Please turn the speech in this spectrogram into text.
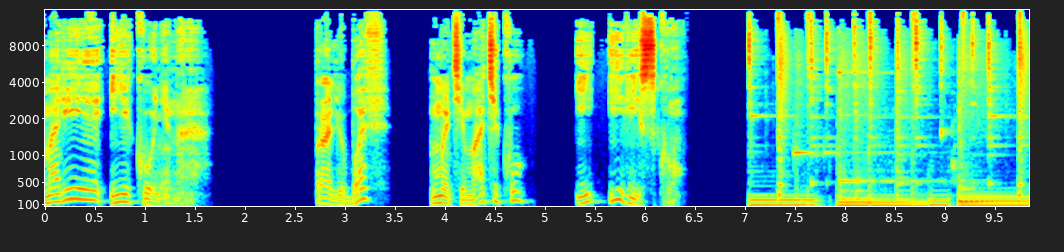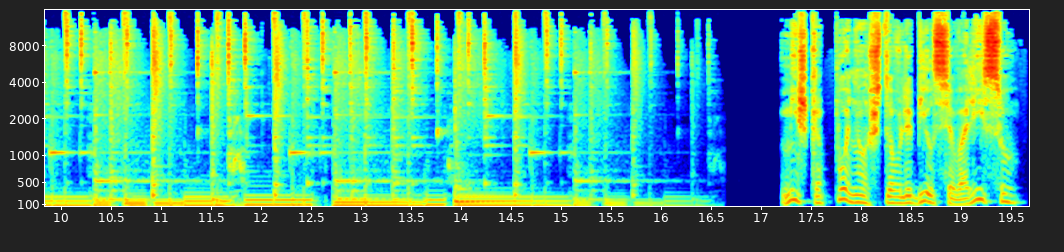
Мария Якунина. Про любовь, математику и ириску. Мишка понял, что влюбился в Алису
